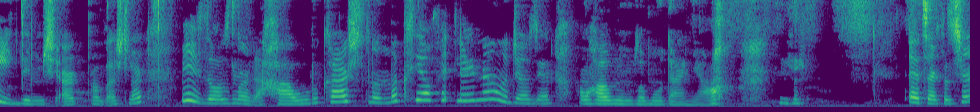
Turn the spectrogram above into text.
iyi demiş arkadaşlar. Biz de onlara havlu karşılığında kıyafetlerini alacağız yani. Ama havlumuz da modern ya. Evet arkadaşlar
